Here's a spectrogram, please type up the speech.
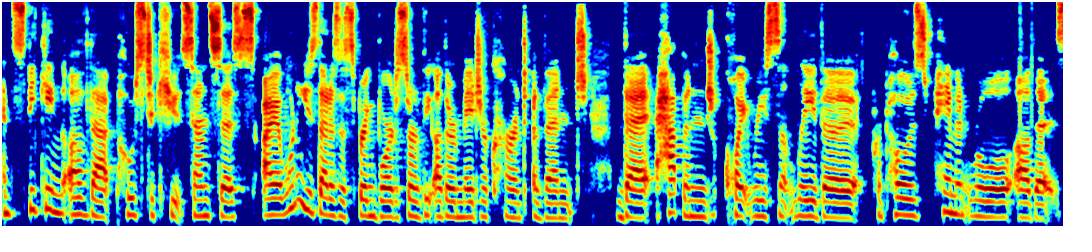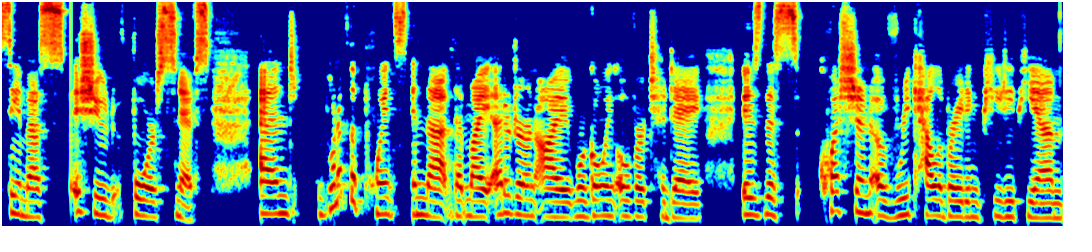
And speaking of that post acute census, I want to use that as a springboard to sort of the other major current event that happened quite recently the proposed payment rule uh, that CMS issued for SNFs. And one of the points in that that my editor and I were going over today is this question of recalibrating PDPM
